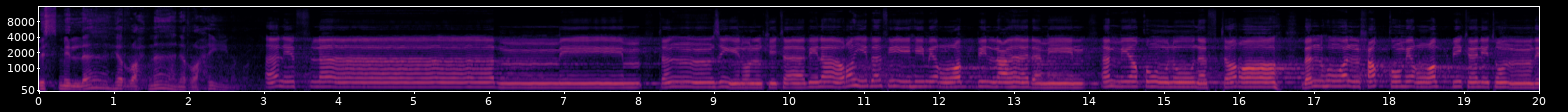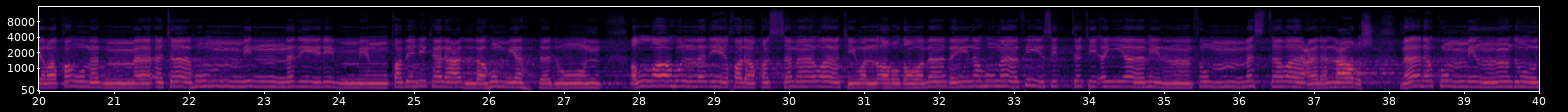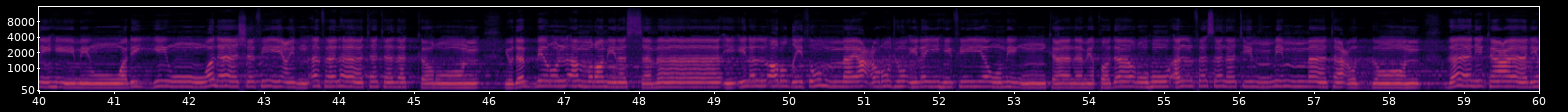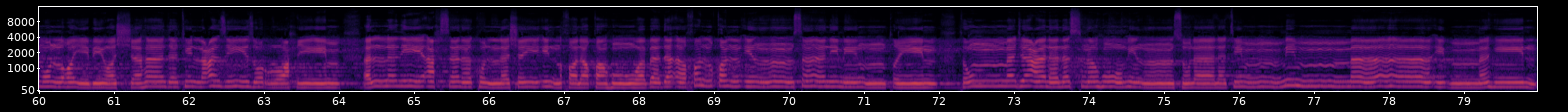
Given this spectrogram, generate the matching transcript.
بسم الله الرحمن الرحيم. ألف لام ميم. تنزيل الكتاب لا ريب فيه من رب العالمين. أم يقولون افتراه بل هو الحق من ربك لتنذر قوما ما أتاهم من نذير من قبلك لعلهم يهتدون. الله الذي خلق السماوات والأرض وما بينهما في ستة أيام ثم استوى على العرش. ما لكم من دونه من ولي ولا شفيع أفلا تتذكرون يدبر الأمر من السماء إلى الأرض ثم يعرج إليه في يوم كان مقداره ألف سنة مما تعدون ذلك عالم الغيب والشهادة العزيز الرحيم الذي أحسن كل شيء خلقه وبدأ خلق الإنسان من طين ثم جعل نسله من سلالة من ماء مهين.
